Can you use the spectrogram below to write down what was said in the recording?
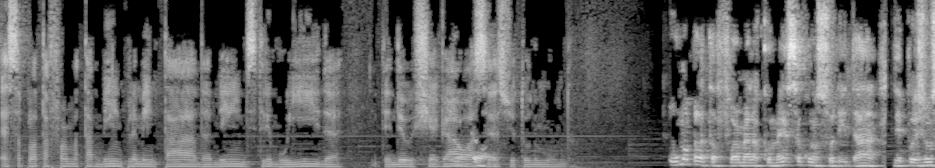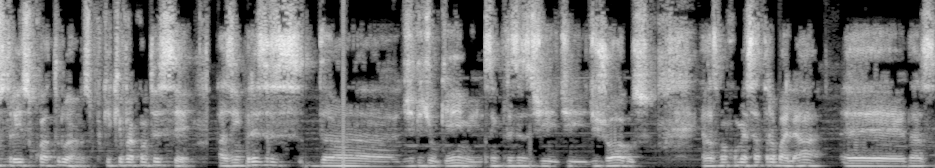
essa plataforma estar tá bem implementada, bem distribuída, entendeu? Chegar então, ao acesso de todo mundo uma plataforma ela começa a consolidar depois de uns 3, 4 anos. Porque que vai acontecer? As empresas da, de videogame, as empresas de, de, de jogos, elas vão começar a trabalhar é, nas,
